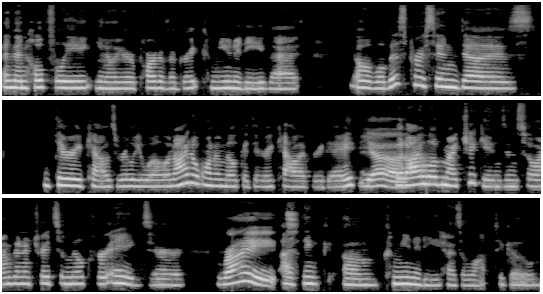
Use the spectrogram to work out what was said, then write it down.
And then hopefully, you know, you're part of a great community that, oh, well, this person does dairy cows really well, and I don't want to milk a dairy cow every day. yeah. But I love my chickens, and so I'm going to trade some milk for eggs or right. I think um, community has a lot to go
